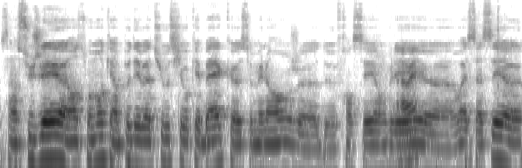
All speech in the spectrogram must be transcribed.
c'est un sujet euh, en ce moment qui est un peu débattu aussi au Québec, euh, ce mélange euh, de français, anglais. Ah ouais? euh, ouais, c'est assez. euh,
